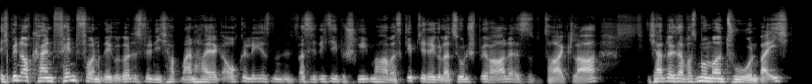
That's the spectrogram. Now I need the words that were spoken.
ich bin auch kein Fan von Regel. Gottes Willen, ich habe meinen Hayek auch gelesen, was Sie richtig beschrieben haben. Es gibt die Regulationsspirale, ist total klar. Ich habe gesagt, was muss man tun? Weil ich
